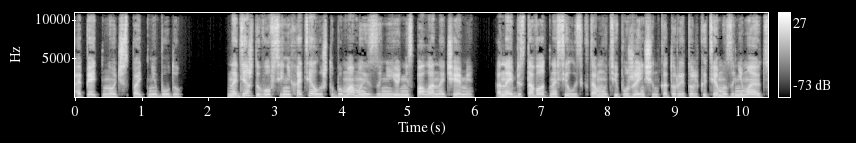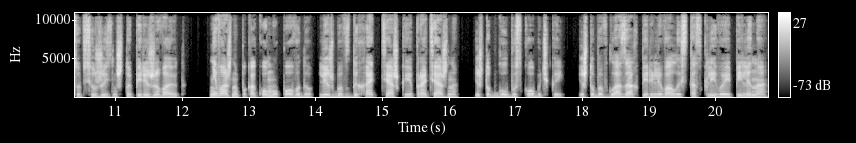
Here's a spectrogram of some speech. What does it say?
опять ночь спать не буду. Надежда вовсе не хотела, чтобы мама из-за нее не спала ночами. Она и без того относилась к тому типу женщин, которые только тем и занимаются всю жизнь, что переживают. Неважно по какому поводу, лишь бы вздыхать тяжко и протяжно, и чтоб губы скобочкой, и чтобы в глазах переливалась тоскливая пелена.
